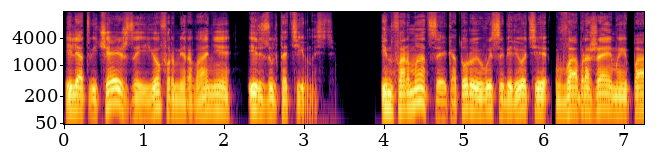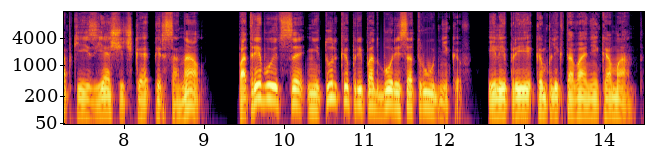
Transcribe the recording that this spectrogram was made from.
или отвечаешь за ее формирование и результативность. Информация, которую вы соберете в воображаемые папки из ящичка «Персонал», потребуется не только при подборе сотрудников или при комплектовании команд.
